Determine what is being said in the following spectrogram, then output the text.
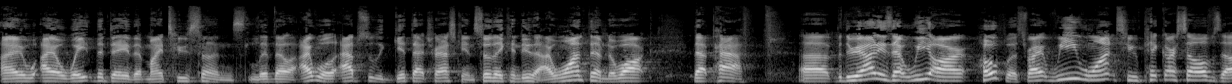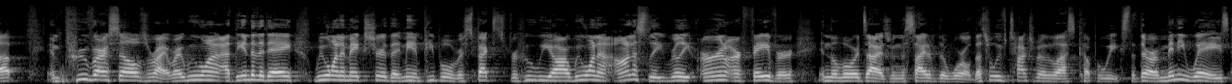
I, I await the day that my two sons live that life. I will absolutely get that trash can so they can do that. I want them to walk that path. Uh, but the reality is that we are hopeless, right? We want to pick ourselves up and prove ourselves right, right? We want, at the end of the day, we want to make sure that, man, people respect us for who we are. We want to honestly really earn our favor in the Lord's eyes or in the sight of the world. That's what we've talked about the last couple weeks, that there are many ways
